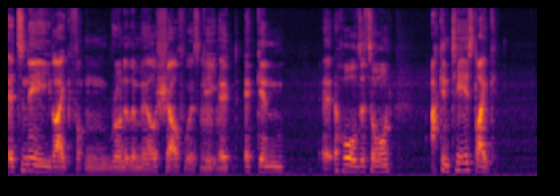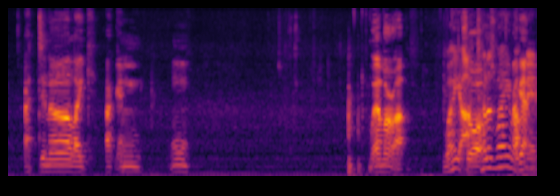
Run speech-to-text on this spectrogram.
it's near like fucking run of the mill shelf whiskey. Mhm. It it can it holds its own. I can taste like I don't know, like I can. Mm. Where am I at? Where you at? Tell us where you're I at, mate.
